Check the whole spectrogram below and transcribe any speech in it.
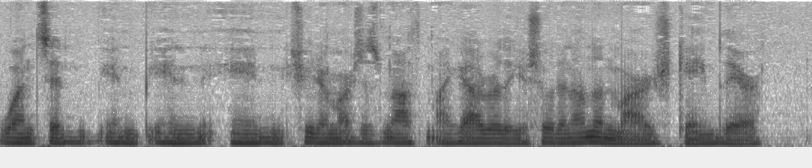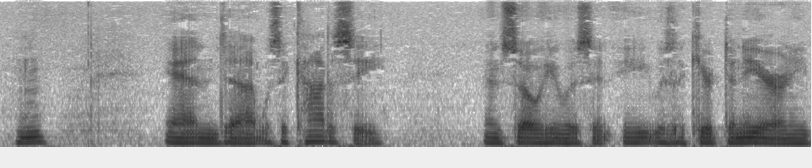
once in in in in Sridhar Maharaj's math, my godbrother Yashodanandan Maharaj came there, hmm? And uh, was Ekadasi, and so he was a, he was a kirtaniya and he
